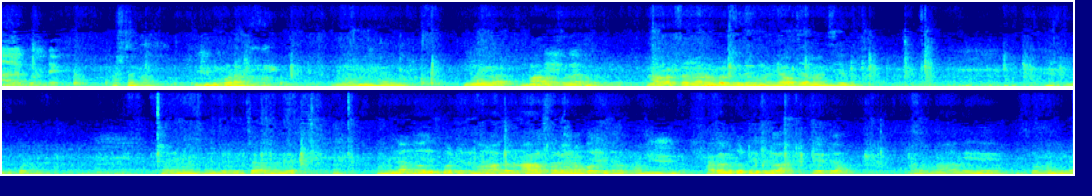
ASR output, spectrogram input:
ನಾಲ್ಕು ಗುಂಟೆ. ಅಷ್ಟೇನಾ? ಇದು ಕೊಡೋಣ. ಇವಾಗ ನಾಲ್ಕು ಸರ್ವೆ ನಾಲ್ಕು ಸರ್ವೆ ನಂಬರ್ ಇದೆ ಮೇಡಮ್ ಯಾವ್ದು ಜನ ಇದು ಇದು ಕೊಡೋಣ. ಸರಿ ಮೇಡಮ್ ಇದ್ರ ವಿಚಾರದಲ್ಲಿ ಇನ್ನೊಂದು ಇದು ಕೊಟ್ಟಿದ್ರು ಮೇಡಮ್ ಅದ್ರಲ್ಲಿ ನಾಲ್ಕು ಸರ್ವೆ ನಂಬರ್ ಇದೆ ಮೇಡಮ್ ಹ್ಮ್. ಅದನ್ನು ಕೊಟ್ಟಿದ್ರು ಡೇಟು ಅದನ್ನು ಅಲ್ಲಿ ಇಸ್ಕೊಂಬಂದಿಲ್ಲ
